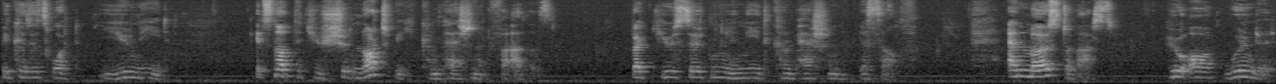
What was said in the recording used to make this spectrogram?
Because it's what you need. It's not that you should not be compassionate for others, but you certainly need compassion yourself. And most of us who are wounded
